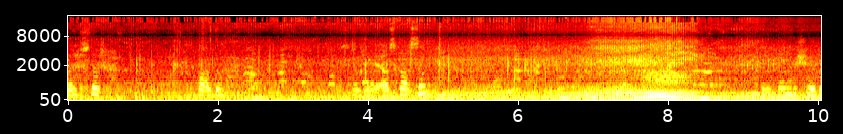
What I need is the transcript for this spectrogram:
Arkadaşlar. Pardon. Şimdi az kalsın. Telefon düşüyordu.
